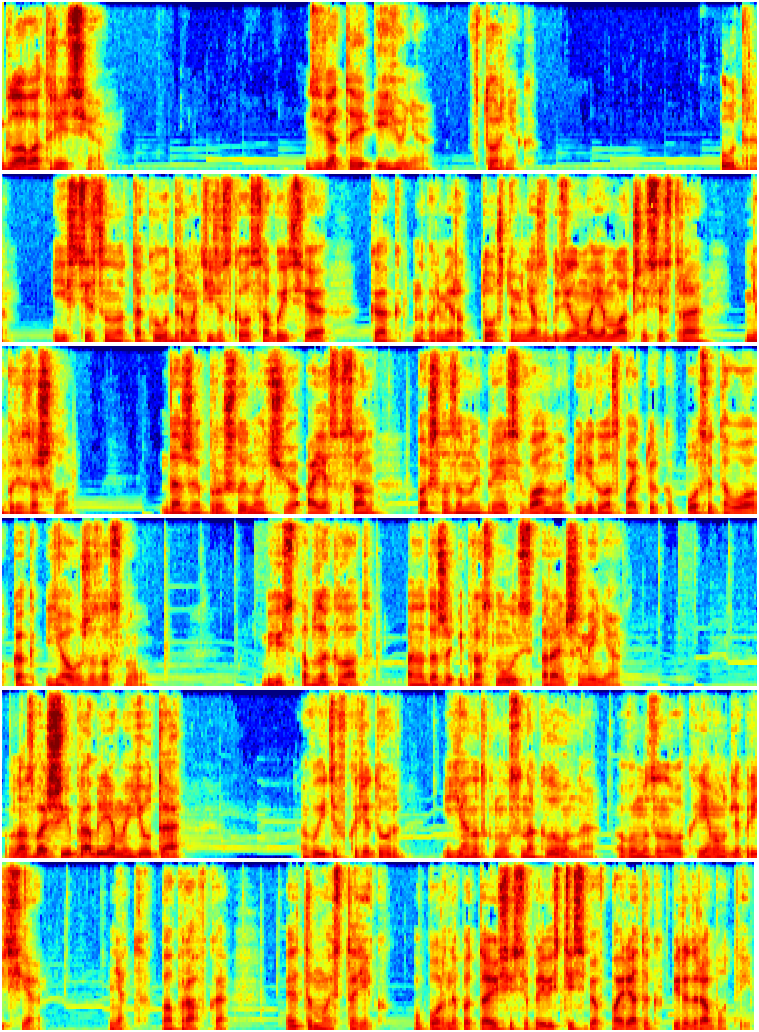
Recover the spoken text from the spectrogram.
Глава 3. 9 июня. Вторник. Утро. Естественно, такого драматического события, как, например, то, что меня разбудила моя младшая сестра, не произошло. Даже прошлой ночью Аяса-сан пошла за мной принять ванну и легла спать только после того, как я уже заснул. Бьюсь об заклад, она даже и проснулась раньше меня. «У нас большие проблемы, Юта!» Выйдя в коридор, я наткнулся на клоуна, вымазанного кремом для бритья. Нет, поправка. Это мой старик, упорно пытающийся привести себя в порядок перед работой.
